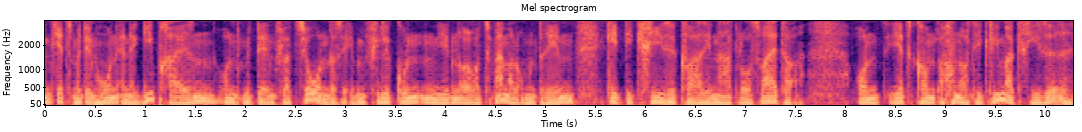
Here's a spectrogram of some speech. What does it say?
Und jetzt mit den hohen Energiepreisen und mit der Inflation, dass eben viele Kunden jeden Euro zweimal umdrehen, geht die Krise quasi nahtlos weiter. Und jetzt kommt auch noch die Klimakrise,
